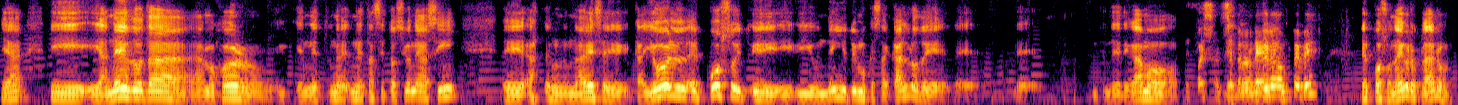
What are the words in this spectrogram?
¿Ya? Y, anécdota, a lo mejor en, estas situaciones así, hasta una vez cayó el, pozo y, un niño tuvimos que sacarlo de de, digamos... ¿El Negro, Pepe? El Pozo Negro, claro.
